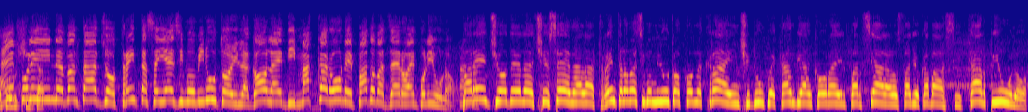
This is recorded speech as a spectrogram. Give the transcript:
Empoli in vantaggio, 36esimo minuto. Il gol è di Maccarone. Padova 0, Empoli 1. Pareggio del Cesena al 39 minuto con Krainc, dunque cambia ancora il parziale allo stadio Cabassi. Carpi 1,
